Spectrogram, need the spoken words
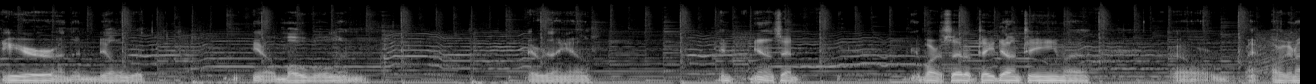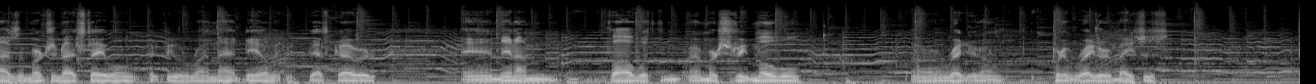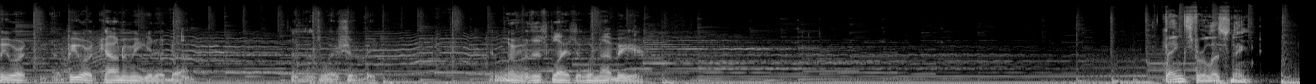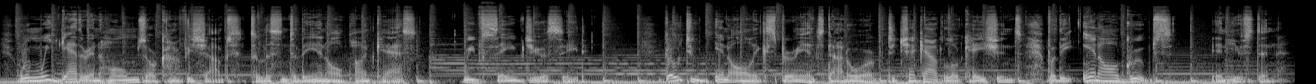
here and then dealing with you know mobile and everything else. And you know, I said part of setup takedown team. Uh, uh, organize the merchandise table, pick people to run that deal. That's covered. And then I'm involved with uh, Mercy Street Mobile on a regular, on a pretty regular basis. People are, people are counting me get it done. And that's the way it should be. And weren't for this place, it would not be here. Thanks for listening. When we gather in homes or coffee shops to listen to the In All podcast, we've saved you a seat. Go to inallexperience.org to check out locations for the In All groups in Houston.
